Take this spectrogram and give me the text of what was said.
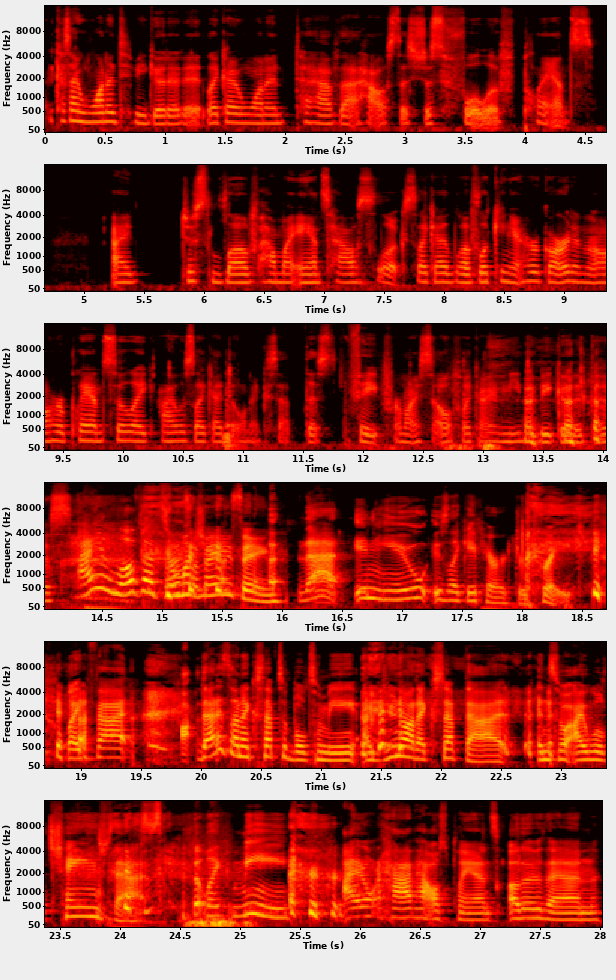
because I wanted to be good at it. Like, I wanted to have that house that's just full of plants. I just love how my aunt's house looks. Like, I love looking at her garden and all her plants. So, like, I was like, I don't accept this fate for myself. Like, I need to be good at this. I love that so That's much. amazing. that in you is like a character trait. Like that uh, that is unacceptable to me. I do not accept that. And so I will change that. But like me, I don't have houseplants other than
